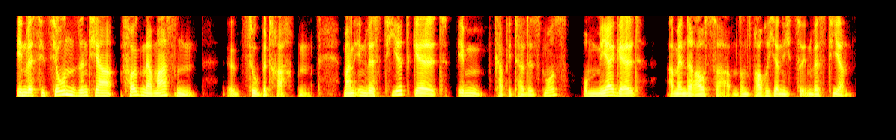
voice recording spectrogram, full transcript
Investitionen sind ja folgendermaßen äh, zu betrachten. Man investiert Geld im Kapitalismus, um mehr Geld am Ende rauszuhaben. Sonst brauche ich ja nicht zu investieren.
